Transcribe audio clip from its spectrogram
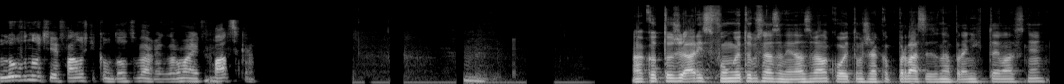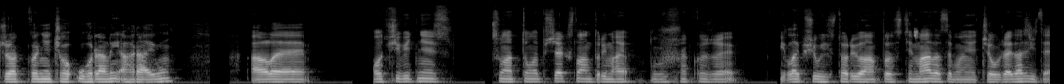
plúvnutie fanúšikom do tváre, normálne facka. Ako to, že Aris funguje, to by som sa nenazval, kvôli tomu, že ako prvá sezóna pre nich to je vlastne, čo ako niečo uhrali a hrajú. Ale očividne sú na tom lepšie ako Slan, ktorý má už akože lepšiu históriu a proste má za sebou niečo už aj zažité.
